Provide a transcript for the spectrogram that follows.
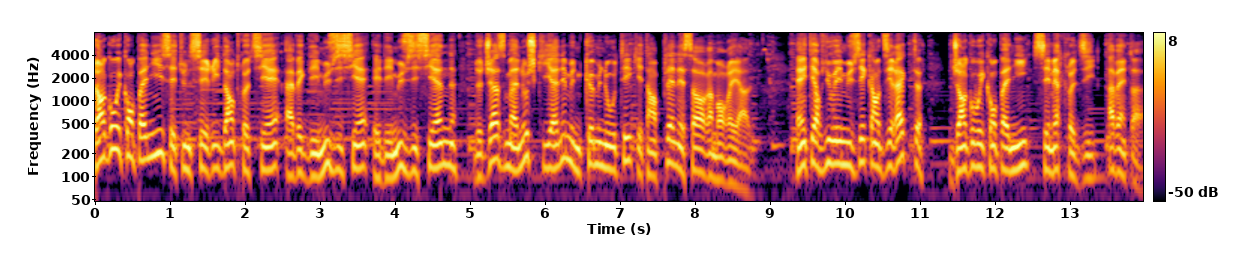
Django et compagnie, c'est une série d'entretiens avec des musiciens et des musiciennes de jazz manouche qui animent une communauté qui est en plein essor à Montréal. Interview et musique en direct, Django et compagnie, c'est mercredi à 20h.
